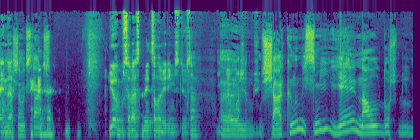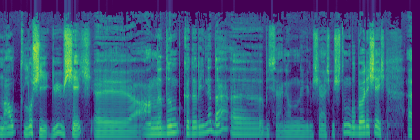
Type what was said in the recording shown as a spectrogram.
Aynen. Sen başlamak ister misin? Yok bu sefer sırayı sana vereyim istiyorsan. Ee, şarkının ismi Ye Naldoş, Naldloşi gibi bir şey. Ee, anladığım kadarıyla da e, bir saniye onunla ilgili bir şey açmıştım. Bu böyle şey e,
